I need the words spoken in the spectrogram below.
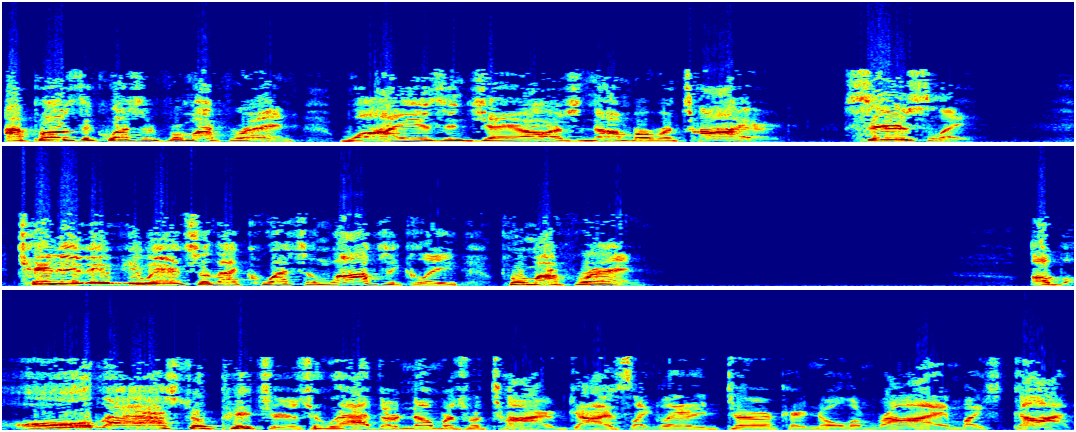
I posed a question for my friend. Why isn't JR's number retired? Seriously. Can any of you answer that question logically for my friend? Of all the Astro pitchers who had their numbers retired, guys like Larry Dierker, Nolan Ryan, Mike Scott,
